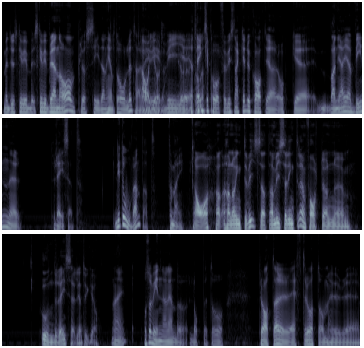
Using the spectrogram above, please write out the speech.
Men du, ska vi, ska vi bränna av plussidan helt och hållet här? Ja, gör det. Vi, Gör det. jag tänker nästa. på, för vi snackar Ducati här och eh, Banjaya vinner racet. Lite oväntat för mig. Ja, han, han har inte visat, han visade inte den farten eh, under racehelgen tycker jag. Nej. Och så vinner han ändå loppet och pratar efteråt om hur, eh,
